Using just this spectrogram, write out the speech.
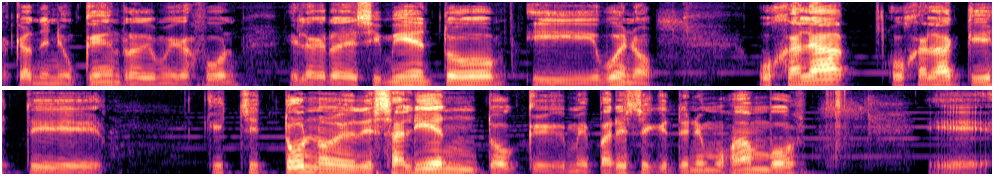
acá de Neuquén, Radio Megafón. El agradecimiento y bueno, ojalá, ojalá que este, que este tono de desaliento que me parece que tenemos ambos eh,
